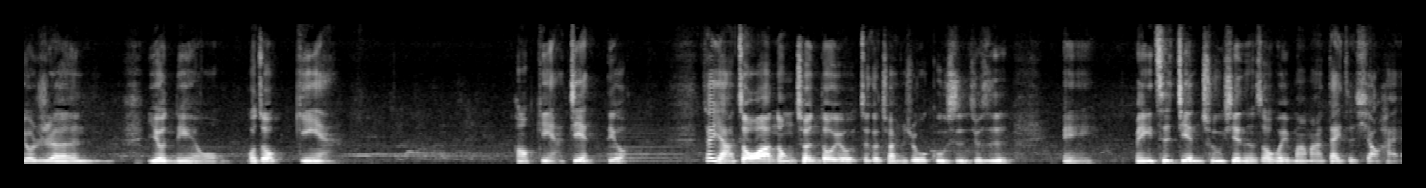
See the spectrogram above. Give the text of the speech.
有人有牛，叫做惊。哦，惊见对。在亚洲啊，农村都有这个传说故事，就是，诶，每一次剑出现的时候，会妈妈带着小孩，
